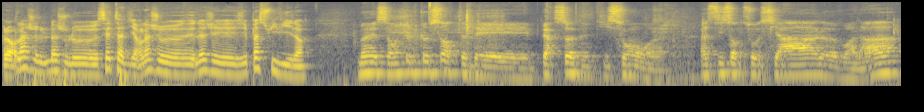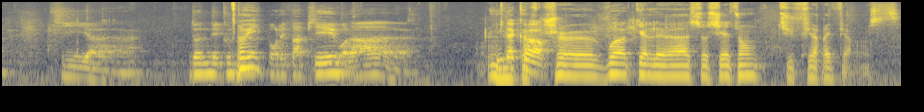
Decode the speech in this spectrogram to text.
Alors là, je, là, je le... C'est-à-dire, là, je, là j'ai, j'ai pas suivi, là. Mais c'est en quelque sorte des personnes qui sont euh, assistantes sociales, euh, voilà, qui euh, donnent des coups de Oui. main pour les papiers, voilà. euh. D'accord. Je vois à quelle association tu fais référence.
